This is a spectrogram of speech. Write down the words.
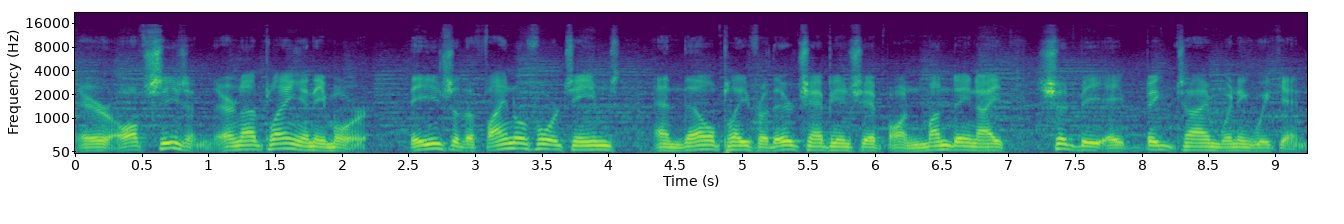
They're off season. They're not playing anymore. These are the final four teams, and they'll play for their championship on Monday night. Should be a big time winning weekend.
